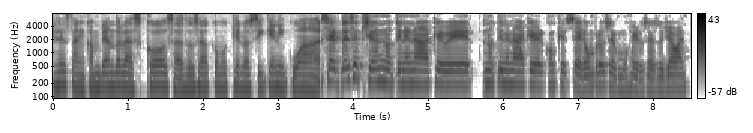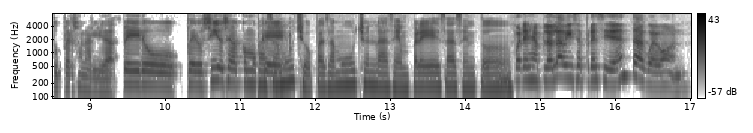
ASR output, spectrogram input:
se están cambiando las cosas, o sea, como que no siguen igual. Ser decepción no tiene nada que ver, no tiene nada que ver con que ser hombre o ser mujer, o sea, eso ya va en tu personalidad. Pero, pero sí, o sea, como pasa que... Pasa mucho, pasa mucho en las empresas, en todo. Por ejemplo, la vicepresidenta, huevón.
